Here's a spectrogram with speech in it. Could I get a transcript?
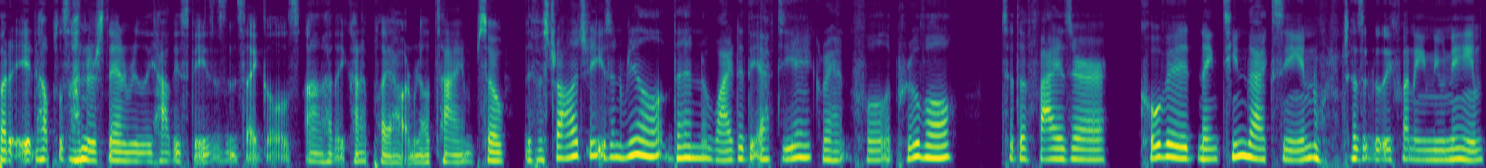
but it helps us understand really how these phases and cycles, um, how they kind of play out in real time. So if astrology isn't real, then why did the FDA grant full approval to the Pfizer COVID 19 vaccine, which has a really funny new name,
